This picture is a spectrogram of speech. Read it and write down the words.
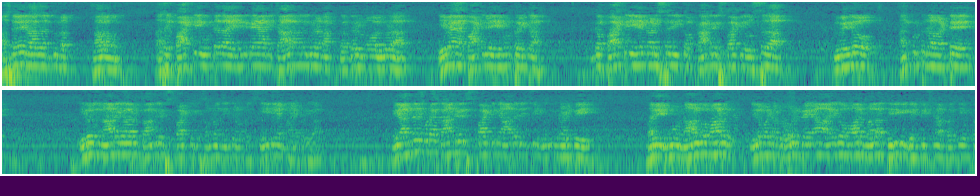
అసలే రాదనుకున్నారు చాలా మంది అసలు పార్టీ ఉంటుందా ఎందుకయా అని చాలా మంది కూడా నాకు దగ్గర ఉన్న వాళ్ళు కూడా ఏమైనా పార్టీలో ఏముంటావు ఇంకా? ఇంకా పార్టీ ఏం నడుస్తుంది? ఇంకా కాంగ్రెస్ పార్టీ వస్తుందా? నువ్వేదో అనుకుంటున్నావంటే ఈరోజు నాన్నగారు కాంగ్రెస్ పార్టీకి సంబంధించిన ఒక సీనియర్ నాయకుడిగా మీరందరూ కూడా కాంగ్రెస్ పార్టీని ఆదరించి ముందుకు నడిపి మరి నువ్వు నాలుగో మారు నిలబడినప్పుడు ఓడిపోయినా ఐదో మారు మళ్ళా తిరిగి గెలిపించిన ప్రతి ఒక్క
